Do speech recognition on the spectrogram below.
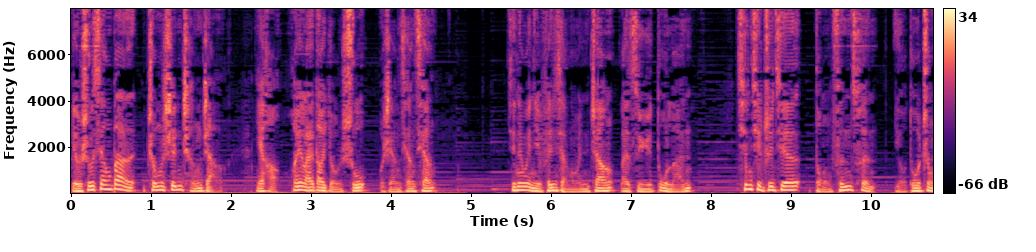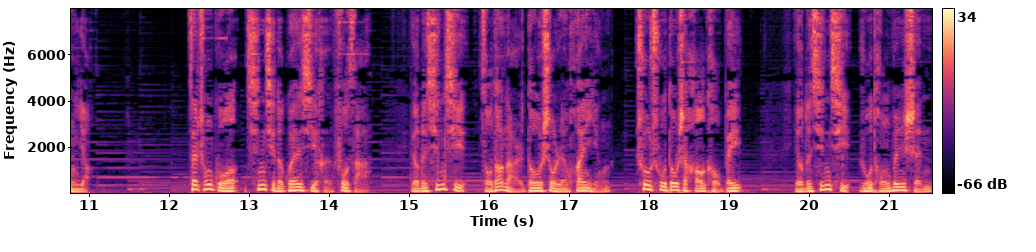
有书相伴，终身成长。你好，欢迎来到有书，我是杨锵锵。今天为你分享的文章来自于杜兰。亲戚之间懂分寸有多重要？在中国，亲戚的关系很复杂，有的亲戚走到哪儿都受人欢迎，处处都是好口碑；有的亲戚如同瘟神，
